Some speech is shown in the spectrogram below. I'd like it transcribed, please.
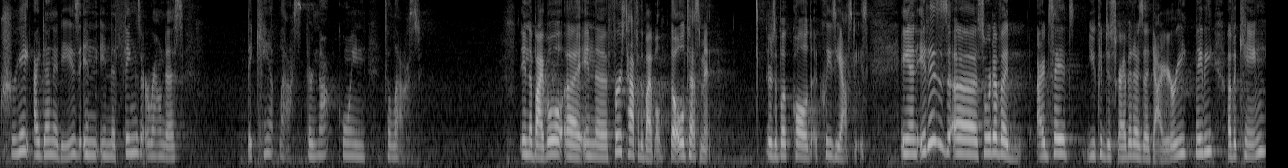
create identities in, in the things around us, they can't last. They're not going to last in the Bible, uh, in the first half of the Bible, the Old Testament, there's a book called Ecclesiastes. And it is a, sort of a, I'd say you could describe it as a diary, maybe, of a king.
